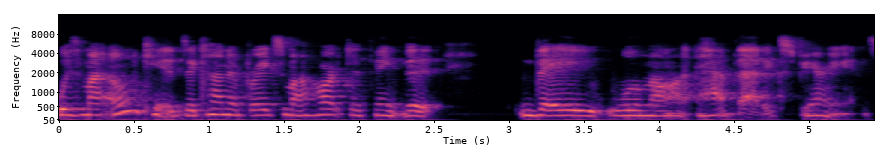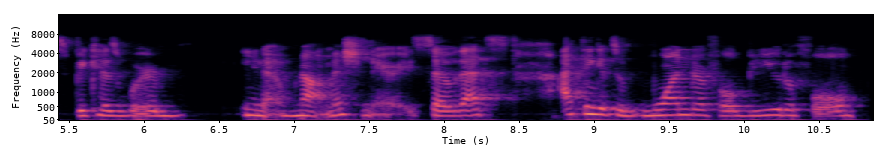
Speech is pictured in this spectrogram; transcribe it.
with my own kids. It kind of breaks my heart to think that they will not have that experience because we're, you know, not missionaries. So that's I think it's a wonderful, beautiful,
